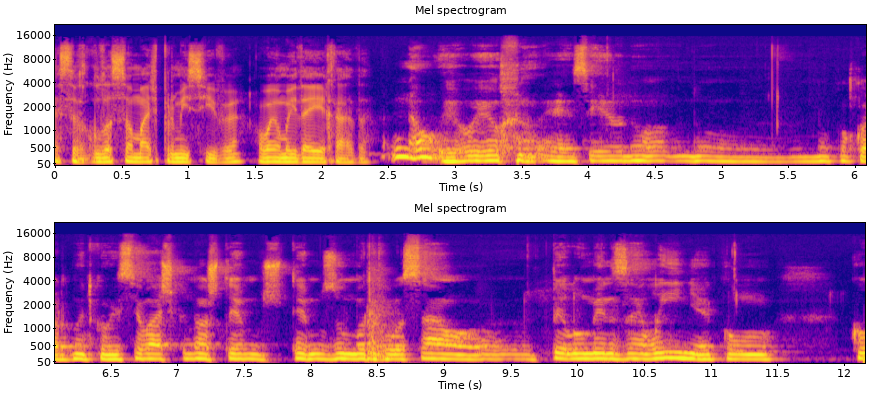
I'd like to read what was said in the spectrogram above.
essa regulação mais permissiva? Ou é uma ideia errada? Não, eu, eu, é assim, eu não, não, não, concordo muito com isso. Eu acho que nós temos, temos uma regulação, pelo menos em linha com, com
